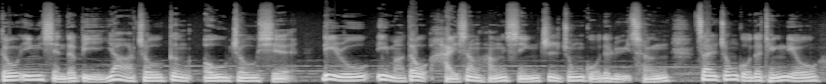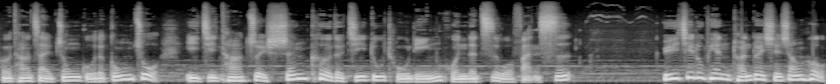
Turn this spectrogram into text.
都应显得比亚洲更欧洲些。例如，利玛窦海上航行至中国的旅程，在中国的停留和他在中国的工作，以及他最深刻的基督徒灵魂的自我反思。与纪录片团队协商后，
